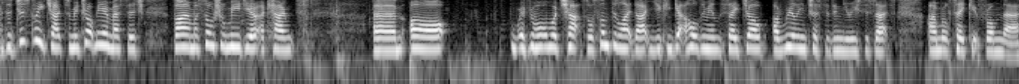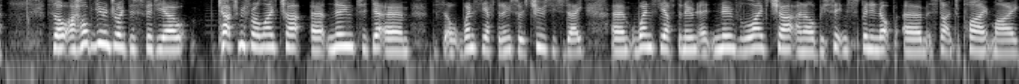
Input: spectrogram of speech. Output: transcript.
So just reach out to me drop me a message via my social media accounts um, or if you want more chats or something like that, you can get hold of me and say, Jo, I'm really interested in your Easter sets, and we'll take it from there. So I hope you enjoyed this video. Catch me for a live chat at noon today, um, uh, Wednesday afternoon, so it's Tuesday today. Um, Wednesday afternoon at noon for the live chat, and I'll be sitting spinning up, um, starting to apply my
